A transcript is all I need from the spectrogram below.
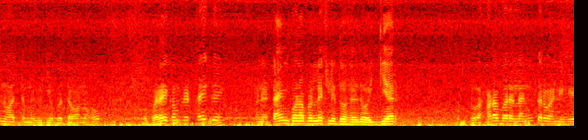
એનો આજ તમને વીડિયો બતાવવાનો હોવ તો ભરાઈ કમ્પ્લીટ થઈ ગઈ અને ટાઈમ પણ આપણે લખી લીધો છે જો અગિયાર. તો સાડા બારે લાઈન ઉતરવાની છે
